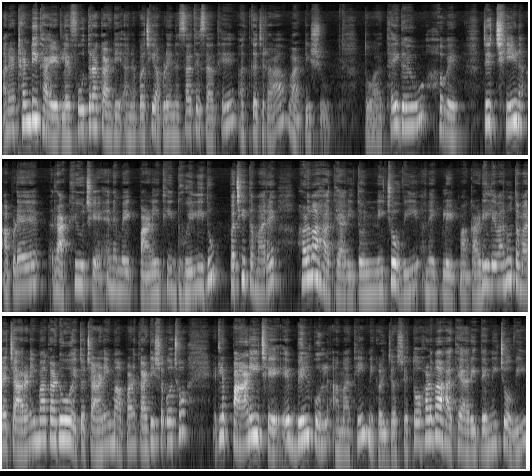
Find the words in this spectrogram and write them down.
અને ઠંડી થાય એટલે ફોતરા કાઢી અને પછી આપણે એને સાથે સાથે અધકચરા વાટીશું. તો આ થઈ ગયું. હવે જે છીણ આપણે રાખ્યું છે એને મેં એક પાણીથી ધોઈ લીધું. પછી તમારે હળવા હાથે આ રીતે નીચોવી અને એક પ્લેટમાં કાઢી લેવાનું. તમારે ચારણીમાં કાઢવું હોય તો ચારણીમાં પણ કાઢી શકો છો. એટલે પાણી છે એ બિલકુલ આમાંથી નીકળી જશે. તો હળવા હાથે આ રીતે નીચોવી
